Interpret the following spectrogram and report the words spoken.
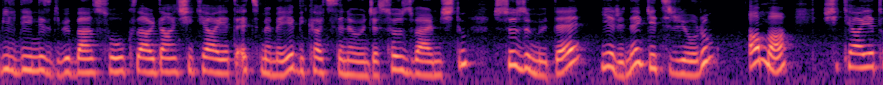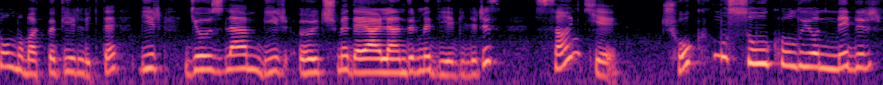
bildiğiniz gibi ben soğuklardan şikayet etmemeye birkaç sene önce söz vermiştim. Sözümü de yerine getiriyorum. Ama şikayet olmamakla birlikte bir gözlem, bir ölçme, değerlendirme diyebiliriz. Sanki çok mu soğuk oluyor nedir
